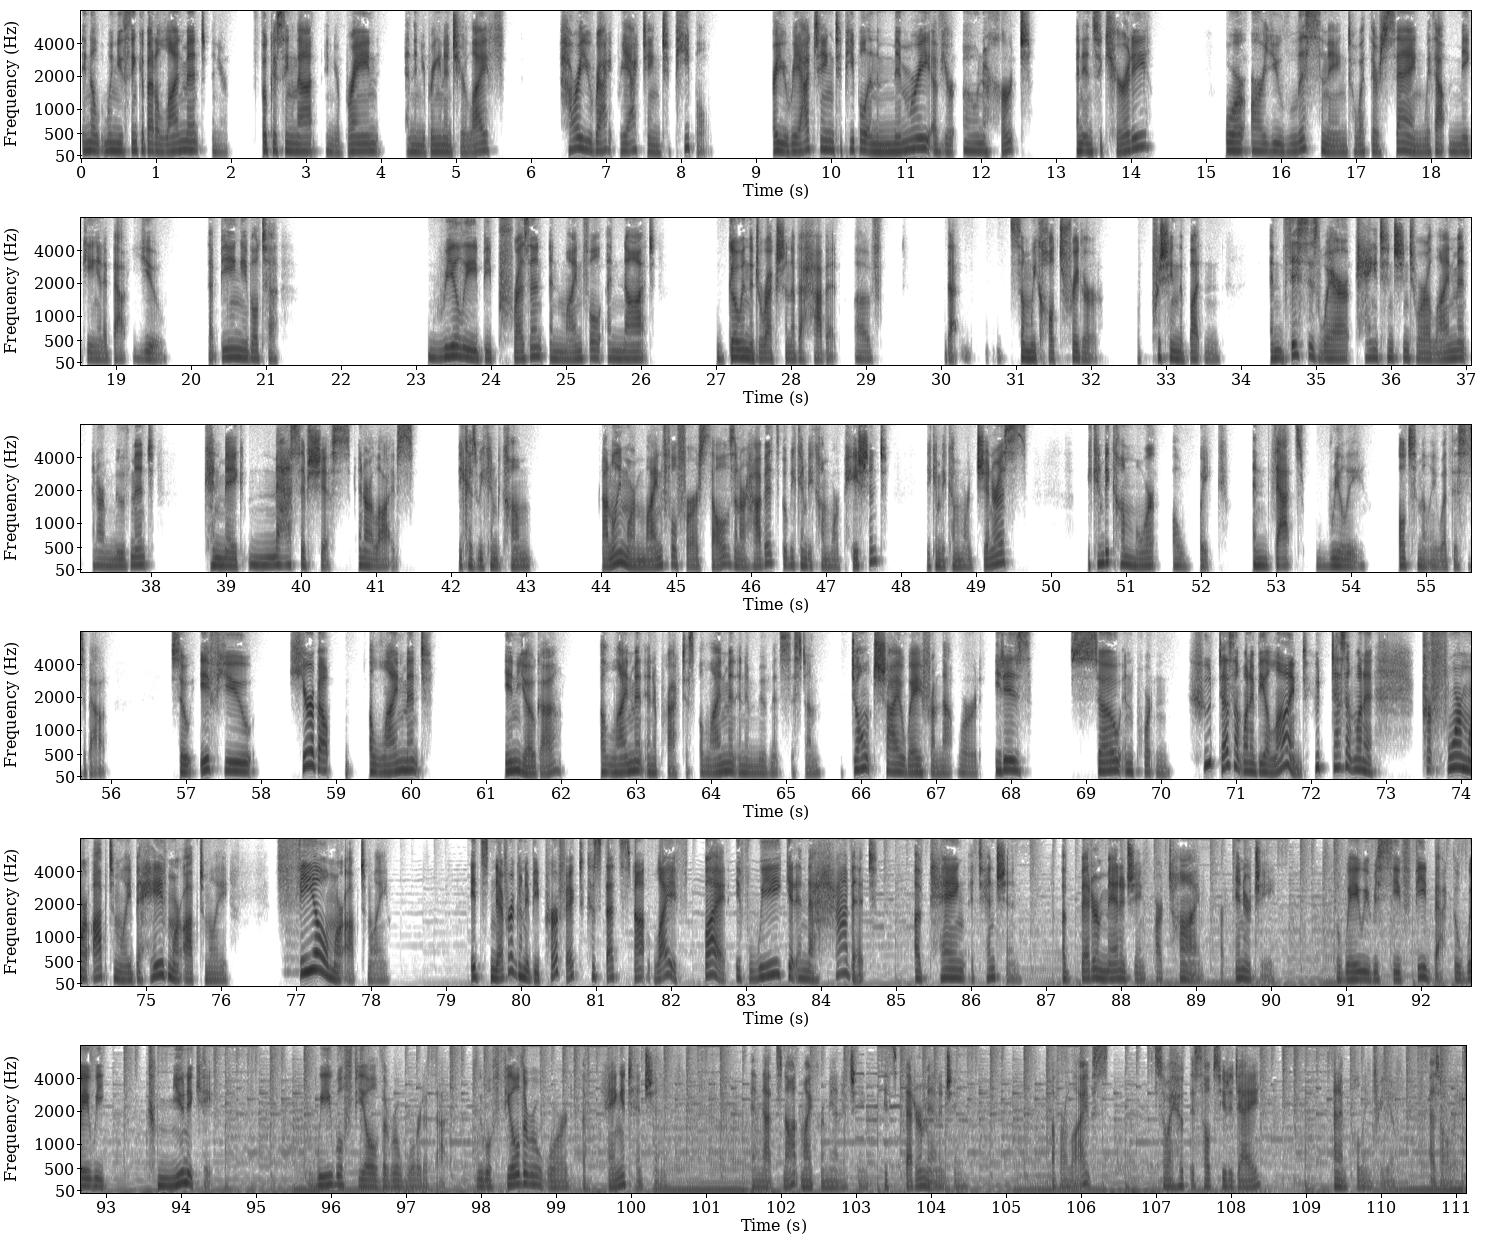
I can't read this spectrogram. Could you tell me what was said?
in a, when you think about alignment and you're focusing that in your brain and then you bring it into your life, how are you re- reacting to people? Are you reacting to people in the memory of your own hurt and insecurity? Or are you listening to what they're saying without making it about you? That being able to really be present and mindful and not go in the direction of a habit of that some we call trigger, pushing the button, and this is where paying attention to our alignment and our movement can make massive shifts in our lives because we can become not only more mindful for ourselves and our habits, but we can become more patient. We can become more generous. We can become more awake. And that's really ultimately what this is about. So if you hear about alignment in yoga alignment in a practice, alignment in a movement system. Don't shy away from that word. It is so important. Who doesn't want to be aligned? Who doesn't want to perform more optimally, behave more optimally, feel more optimally? It's never going to be perfect because that's not life. But if we get in the habit of paying attention, of better managing our time, our energy, the way we receive feedback, the way we communicate, we will feel the reward of that. We will feel the reward of paying attention. And that's not micromanaging, it's better managing of our lives. So I hope this helps you today. And I'm pulling for you, as always.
